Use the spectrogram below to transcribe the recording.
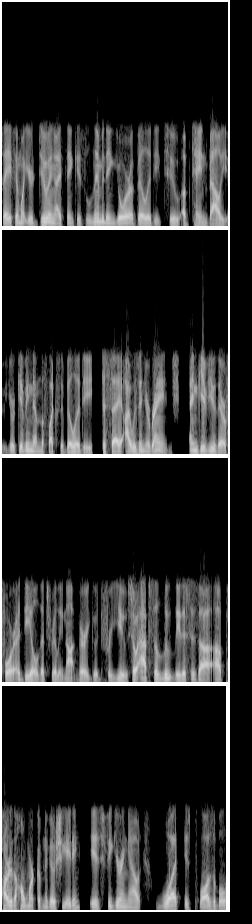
safe, and what you're doing, I think, is limiting your ability to obtain value. You're giving them the flexibility to say, I was in your range, and give you, therefore, a deal that's really not very good for you. So, absolutely, this is a, a part of the homework of negotiating is figuring out what is plausible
